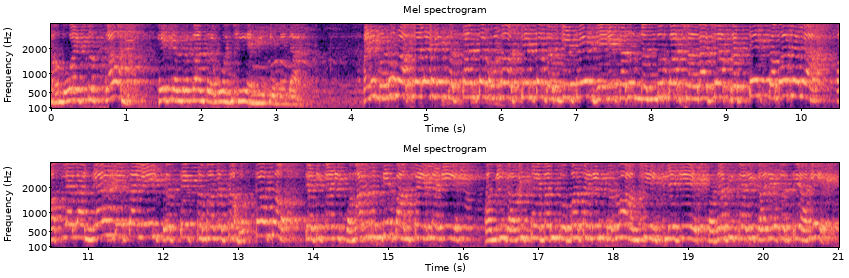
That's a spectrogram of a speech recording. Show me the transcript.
थांबवायचं काम हे चंद्रकांत रघुवंशी यांनी केलेलं आहे. आणि म्हणून आपल्या आपल्याला न्याय देता येईल प्रत्येक समाजाचं हक्काचं त्या ठिकाणी समाज मंदिर बांधता येईल आणि आम्ही गावित साहेबांसोबत आणि सर्व आमचे इथले जे पदाधिकारी कार्यकर्ते आहे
